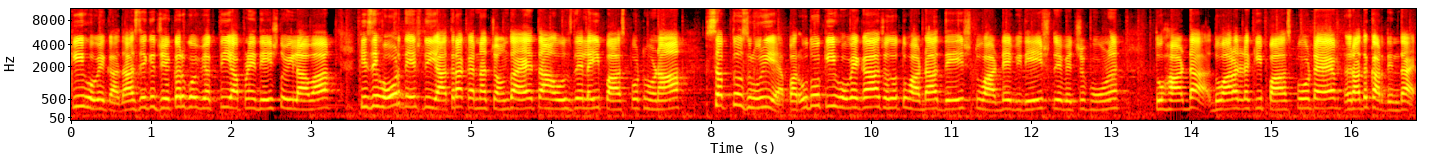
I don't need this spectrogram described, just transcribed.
ਕੀ ਹੋਵੇਗਾ। ਦੱਸਦੇ ਕਿ ਜੇਕਰ ਕੋਈ ਵਿਅਕਤੀ ਆਪਣੇ ਦੇਸ਼ ਤੋਂ ਇਲਾਵਾ ਕਿਸੇ ਹੋਰ ਦੇਸ਼ ਦੀ ਯਾਤਰਾ ਕਰਨਾ ਚਾਹੁੰਦਾ ਹੈ, ਤਾਂ ਉਸ ਦੇ ਲਈ ਪਾਸਪੋਰਟ ਹੋਣਾ ਸਭ ਤੋਂ ਜ਼ਰੂਰੀ ਹੈ। ਪਰ ਉਦੋਂ ਕੀ ਹੋਵੇਗਾ? ਜਦੋਂ ਤੁਹਾਡਾ ਦੇਸ਼ ਤੁਹਾਡੇ ਵਿਦੇਸ਼ ਦੇ ਵਿੱਚ ਹੋਣ ਤੁਹਾਡਾ ਦੁਆਰਾ ਜਿਹੜਾ ਕਿ ਪਾਸਪੋਰਟ ਹੈ, ਰੱਦ ਕਰ ਦਿੰਦਾ ਹੈ।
